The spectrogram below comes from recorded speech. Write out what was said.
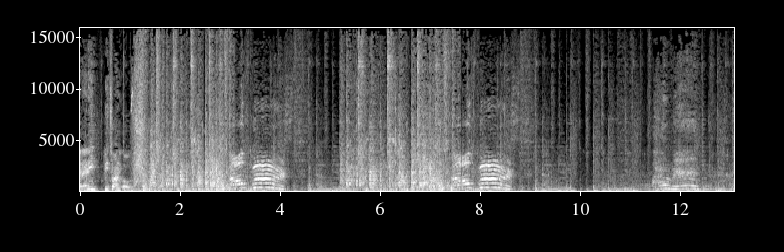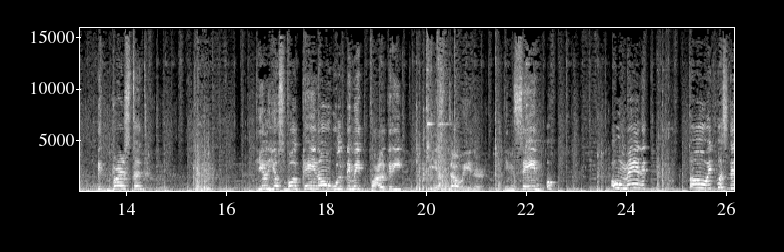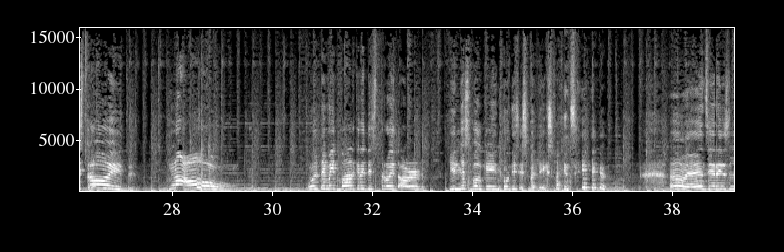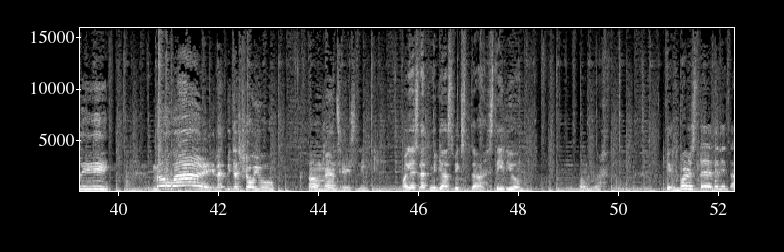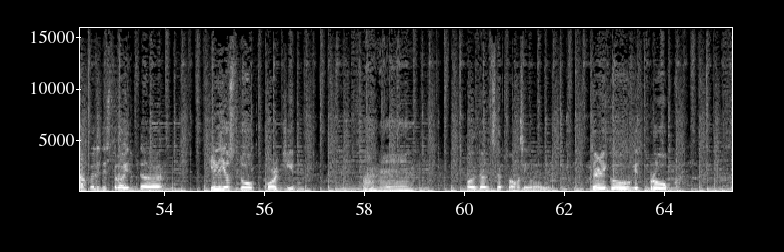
Okay, ready? 3, 2, 1, go. Oh, burst! Oh, burst! Oh, man! It bursted! Helios Volcano Ultimate Valkyrie is the winner. Insane! Oh! Oh, man! It... Oh, it was destroyed! No! Ultimate Valkyrie destroyed our Helios Volcano. This is very expensive. oh man, seriously. No, why? Let me just show you. Oh man, seriously. I guess let me just fix the stadium. Oh man. It bursted and it actually destroyed the Helios 2 core chip. Oh man. Hold on, it's not focusing well. There you go. It broke.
